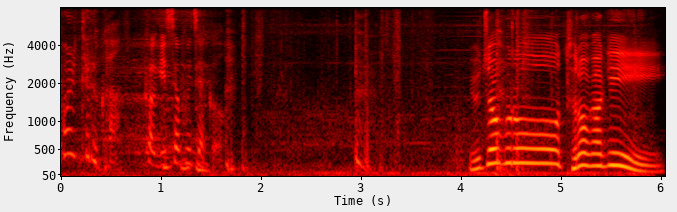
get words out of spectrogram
폴트로 가. 거기서 보자고. 유적으로 들어가기.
